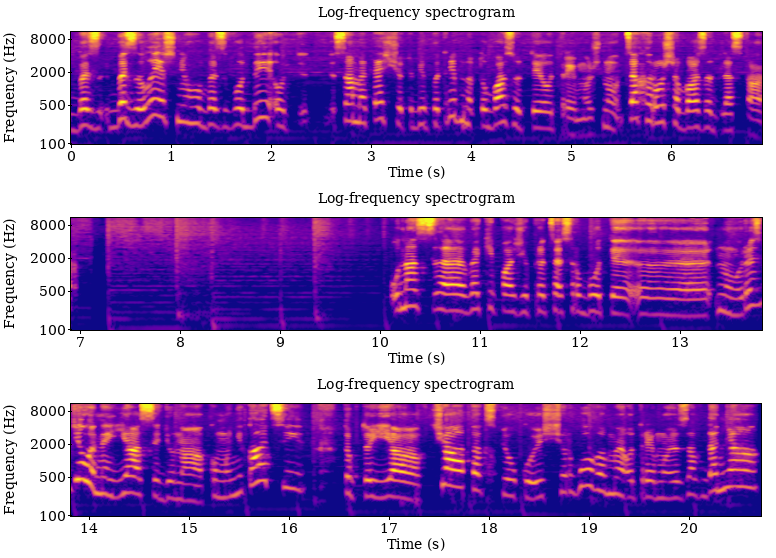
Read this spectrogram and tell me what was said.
Без, без лишнього, без води, от саме те, що тобі потрібно, ту базу ти отримуєш. Ну, це хороша база для старту. У нас е, в екіпажі процес роботи е, ну, розділений. Я сидю на комунікації, тобто я в чатах спілкуюсь з черговими, отримую завдання.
